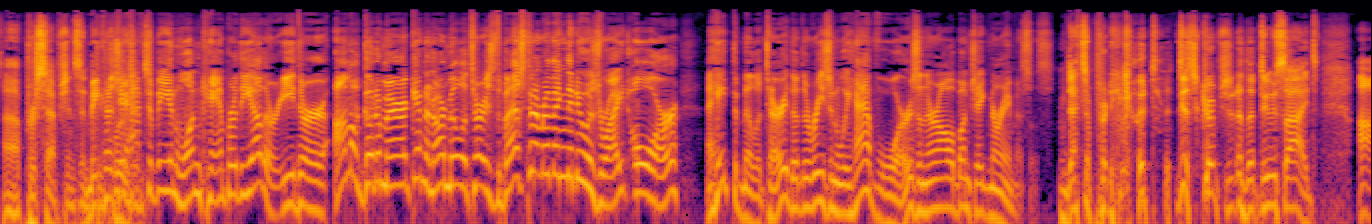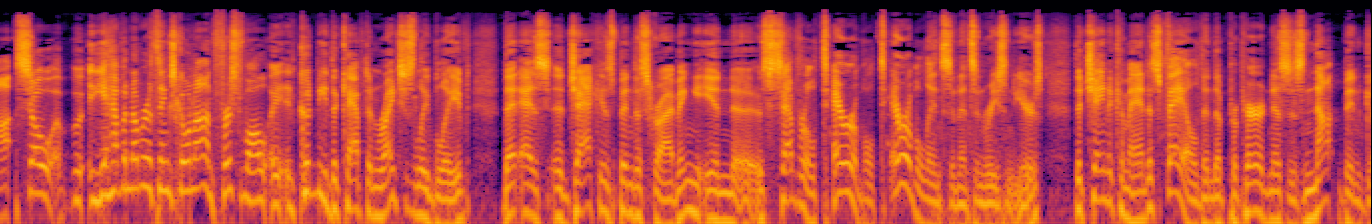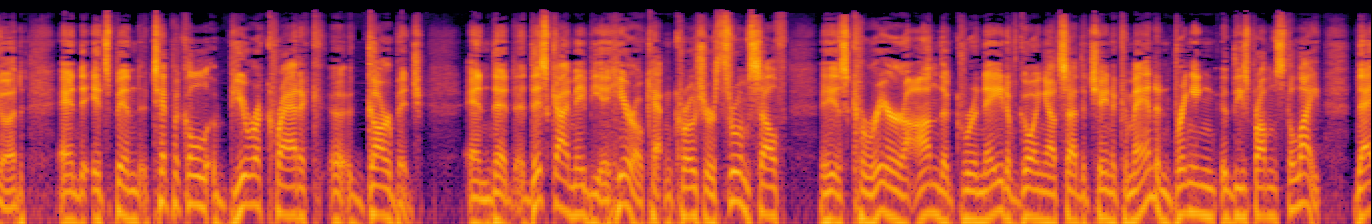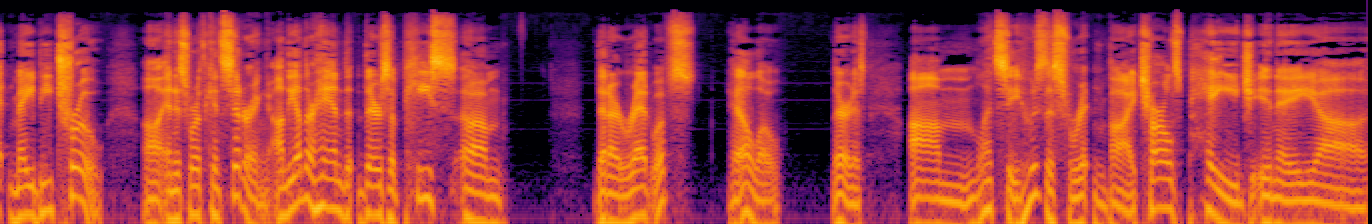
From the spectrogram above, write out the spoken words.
uh, perceptions and because you have to be in one camp or the other. Either I'm a good American and our military is the best and everything they do is right, or I hate the military. They're the reason we have wars, and they're all a bunch of ignoramuses. That's a pretty good description of the two sides. Uh, so uh, you have a number of things going on. First of all, it could be the captain righteously believed that, as uh, Jack has been describing in uh, several terrible, terrible incidents in recent years, the chain of command has failed, and the preparedness has not been good, and it's been typical bureaucratic uh, garbage and that this guy may be a hero. Captain Crozier threw himself his career on the grenade of going outside the chain of command and bringing these problems to light. That may be true, uh, and it's worth considering. On the other hand, there's a piece um, that I read. Whoops, hello, there it is. Um, let's see, who's this written by? Charles Page in a. Uh,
